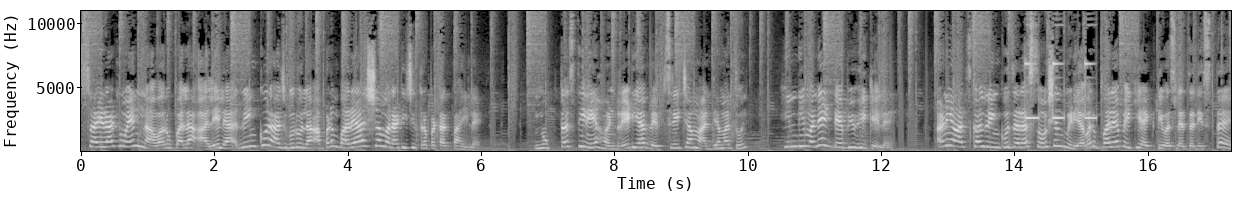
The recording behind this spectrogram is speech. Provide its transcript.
सैराटमुळे नावारूपाला आलेल्या रिंकू राजगुरूला आपण बऱ्याचशा मराठी चित्रपटात पाहिलंय. नुकतंच तिने हंड्रेड या वेबसिरीजच्या माध्यमातून हिंदीमध्ये डेब्यूही केलंय. आणि आजकाल रिंकू जरा सोशल मीडियावर बऱ्यापैकी ऍक्टिव्ह असल्याचं दिसतंय.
